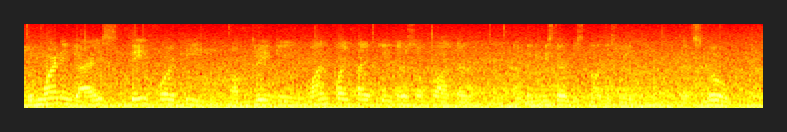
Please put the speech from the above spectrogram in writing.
Good morning guys, day 40 of drinking 1.5 liters of water until Mr. Beast notice me. Let's go!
